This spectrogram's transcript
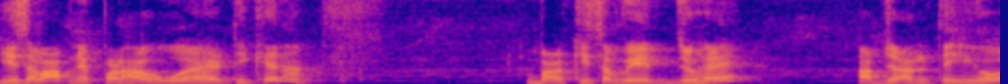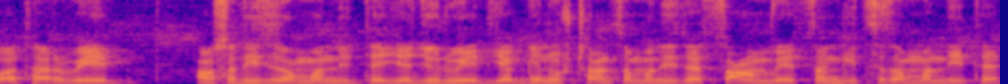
ये सब आपने पढ़ा हुआ है, ठीक है ना? बाकी सब वेद जो है, आप जानते ही हो अथर्वेद औषधि से संबंधित है, यजुर्वेद, यज्ञ अनुष्ठान संबंधित है सामवेद संगीत से संबंधित है।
